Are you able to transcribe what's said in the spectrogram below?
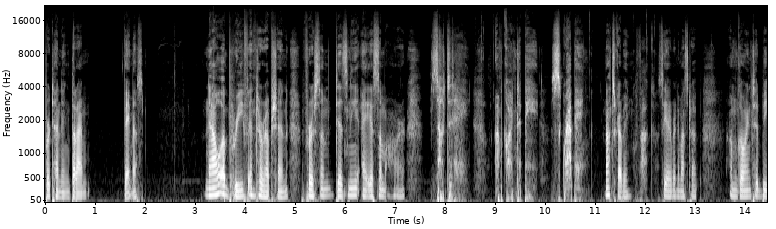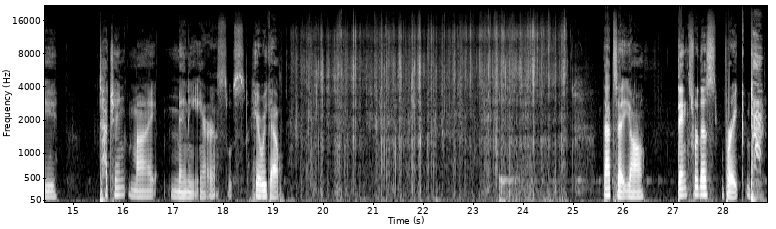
pretending that I'm famous. Now, a brief interruption for some Disney ASMR. So, today I'm going to be scrubbing. Not scrubbing, fuck. See, I already messed up. I'm going to be touching my mini ears. Here we go. That's it, y'all. Thanks for this break.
